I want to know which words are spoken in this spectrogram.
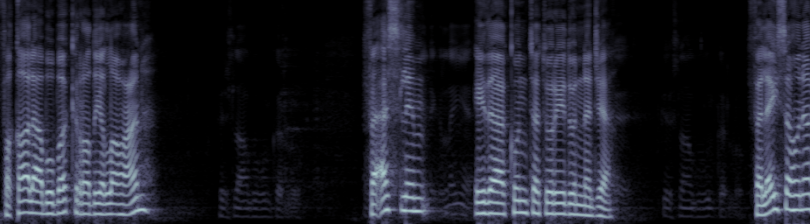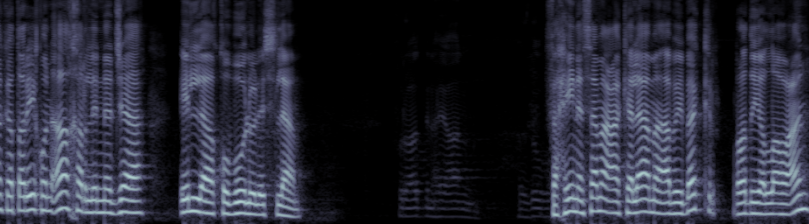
فقال أبو بكر رضي الله عنه فأسلم إذا كنت تريد النجاة. فليس هناك طريق آخر للنجاة إلا قبول الإسلام. فحين سمع كلام أبي بكر رضي الله عنه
